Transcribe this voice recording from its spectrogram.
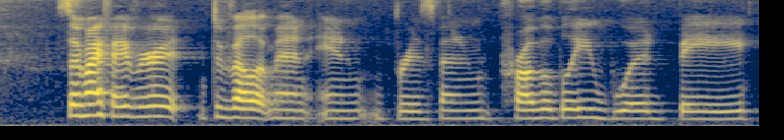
so my favorite development in Brisbane probably would be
